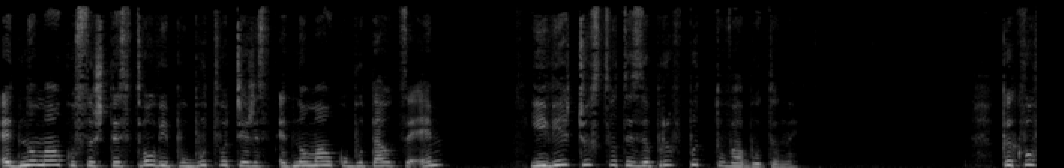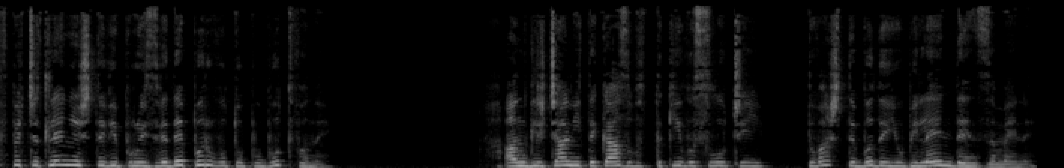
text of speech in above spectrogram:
едно малко същество ви побутва чрез едно малко буталце М и вие чувствате за пръв път това бутане. Какво впечатление ще ви произведе първото побутване? Англичаните казват в такива случаи, това ще бъде юбилейен ден за мене.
